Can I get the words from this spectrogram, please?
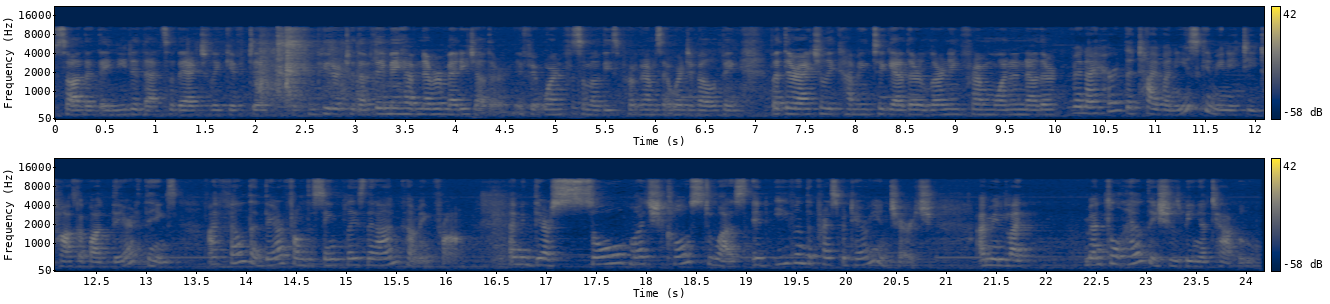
saw that they needed that, so they actually gifted a computer to them. They may have never met each other if it weren't for some of these programs that we're developing, but they're actually coming together, learning from one another. When I heard the Taiwanese community talk about their things, I felt that they are from the same place that I'm coming from. I mean, they are so much close to us, and even the Presbyterian Church. I mean, like mental health issues being a taboo.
